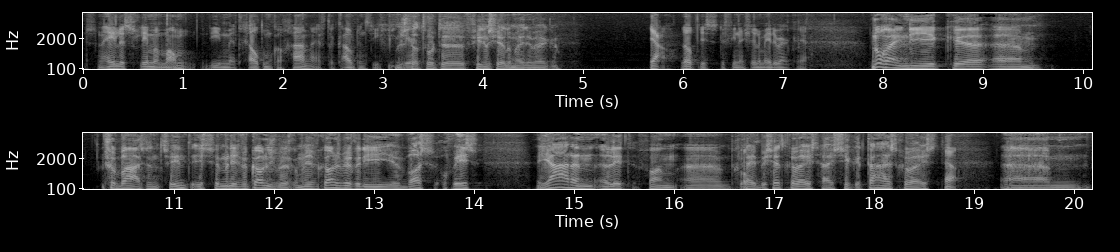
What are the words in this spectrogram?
is een hele slimme man die met geld om kan gaan. Hij heeft accountancy gestudeerd. Dus dat wordt de financiële medewerker? Ja, dat is de financiële medewerker, ja. Nog een die ik uh, verbazend vind is meneer Van Koningsbrugge. Meneer Van Koningsbrugge die was of is jaren lid van uh, GBZ geweest. Hij is secretaris geweest. Ja. Um,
